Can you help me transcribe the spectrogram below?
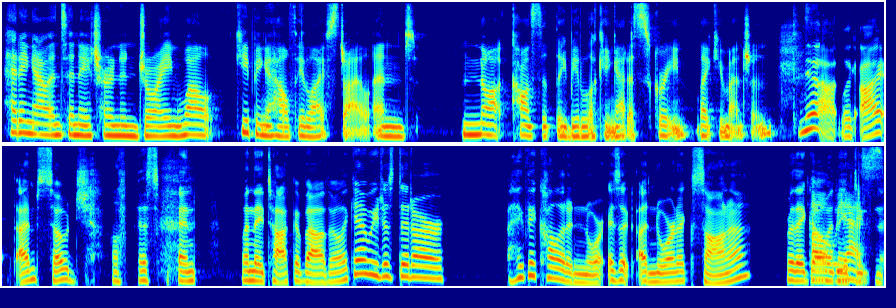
heading out into nature and enjoying while keeping a healthy lifestyle and not constantly be looking at a screen, like you mentioned. Yeah, like I, I'm so jealous when when they talk about they're like, yeah, we just did our, I think they call it a Nord, is it a Nordic sauna? where they go oh, and they yes. do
